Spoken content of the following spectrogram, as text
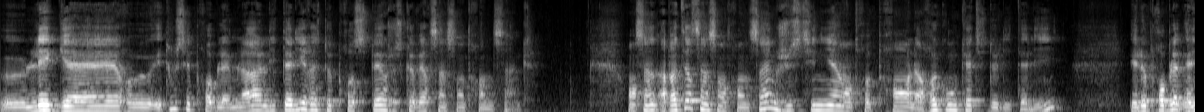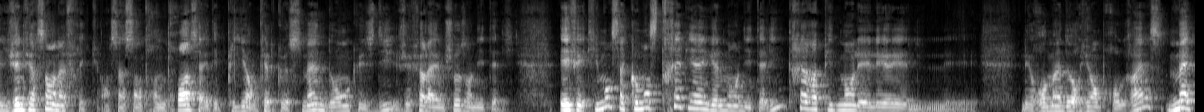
euh, les guerres euh, et tous ces problèmes-là, l'Italie reste prospère jusqu'à vers 535. à partir de 535, Justinien entreprend la reconquête de l'Italie. Et le problème, il vient de faire ça en Afrique. En 533, ça a été plié en quelques semaines, donc il se dit, je vais faire la même chose en Italie. Et effectivement, ça commence très bien également en Italie. Très rapidement, les, les Romains d'Orient progressent, mais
